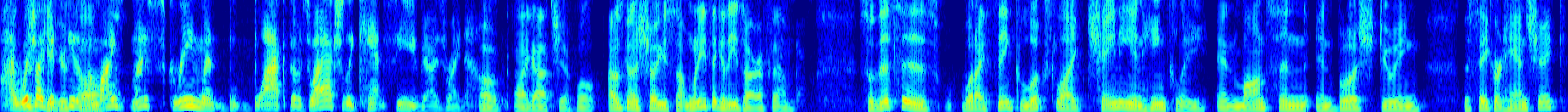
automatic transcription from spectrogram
I wish I could your see them. My my screen went b- black though, so I actually can't see you guys right now. Oh, I got you. Well, I was going to show you something. What do you think of these RFM? So this is what I think looks like Cheney and Hinckley and Monson and Bush doing the sacred handshake.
